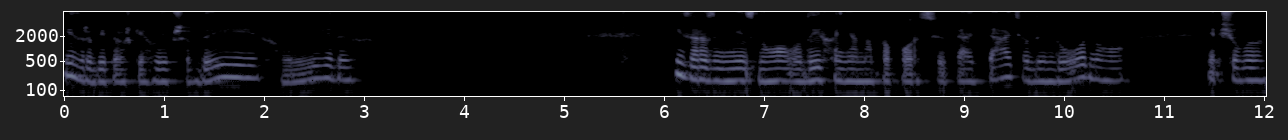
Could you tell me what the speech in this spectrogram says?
І зробіть трошки глибше вдих, видих. І зараз змініть знову дихання на пропорцію 5-5 один до одного. Якщо ви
